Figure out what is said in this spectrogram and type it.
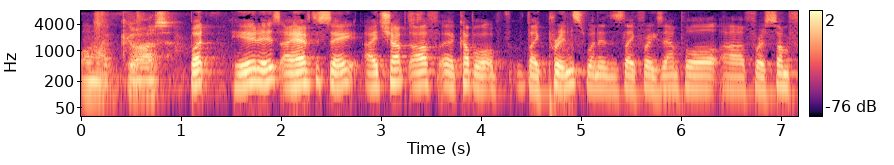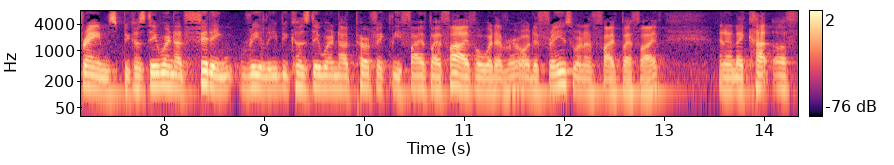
Oh my god. But here it is. I have to say, I chopped off a couple of like prints when it's like, for example, uh, for some frames because they were not fitting really because they were not perfectly five by five or whatever, or the frames were not five by five, and then I cut off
